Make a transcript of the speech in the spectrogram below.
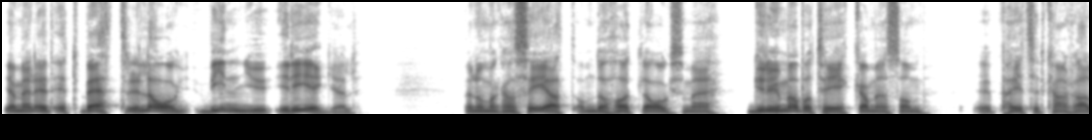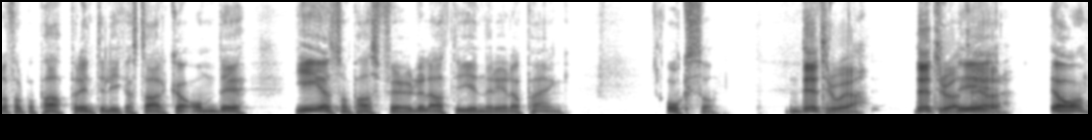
ja, men ett, ett bättre lag vinner ju i regel. Men om man kan se att om du har ett lag som är grymma på att teka men som eh, på ett sätt kanske i alla fall på papper inte är lika starka, om det ger en så pass fördel att det genererar poäng också. Det tror jag. Det tror jag det, att det gör. Ja,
